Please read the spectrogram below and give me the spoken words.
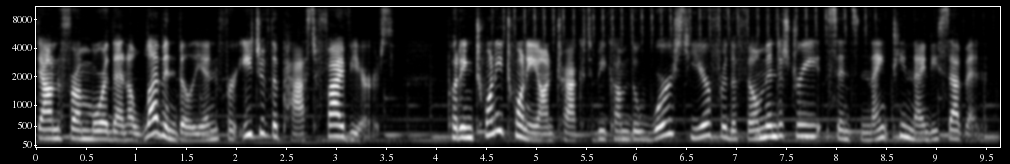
down from more than 11 billion for each of the past 5 years, putting 2020 on track to become the worst year for the film industry since 1997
